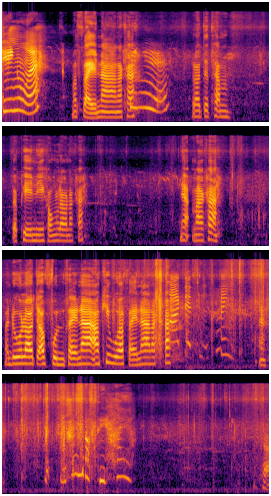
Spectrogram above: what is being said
ทิ้งหัวมาใส่นานะคะ เราจะทำประเพณีของเรานะคะ เนี่ยมาค่ะ มาดูเราจะเอาฝุ่นใส่นาเอาขี้วัวใส่นานะคะอะถือให้อยากถือให้ค่ะ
